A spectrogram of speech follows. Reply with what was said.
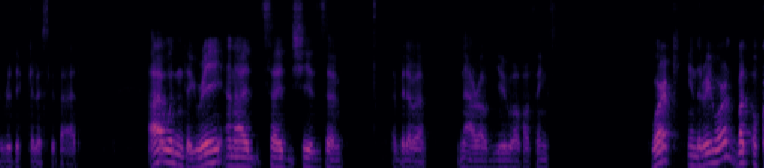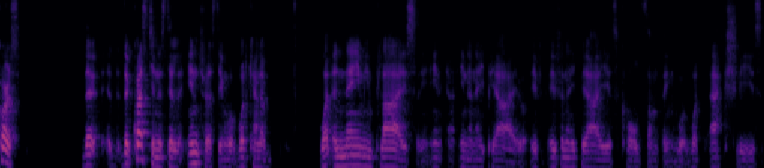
ridiculously bad. I wouldn't agree, and I'd say she is a, a, bit of a narrow view of how things work in the real world. But of course, the the question is still interesting. What, what kind of what a name implies in, in an API. If, if an API is called something, what, what actually is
